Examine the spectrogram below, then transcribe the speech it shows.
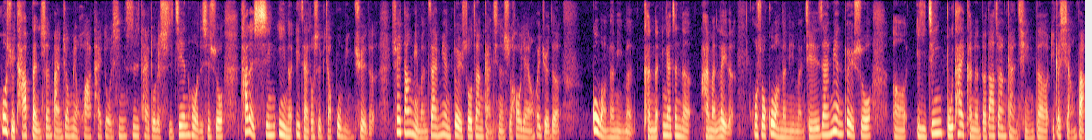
或许他本身本来就没有花太多心思、太多的时间，或者是说他的心意呢，一直都是比较不明确的。所以当你们在面对说这段感情的时候，洋洋会觉得过往的你们可能应该真的还蛮累的，或说过往的你们其实在面对说。呃，已经不太可能得到这段感情的一个想法，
